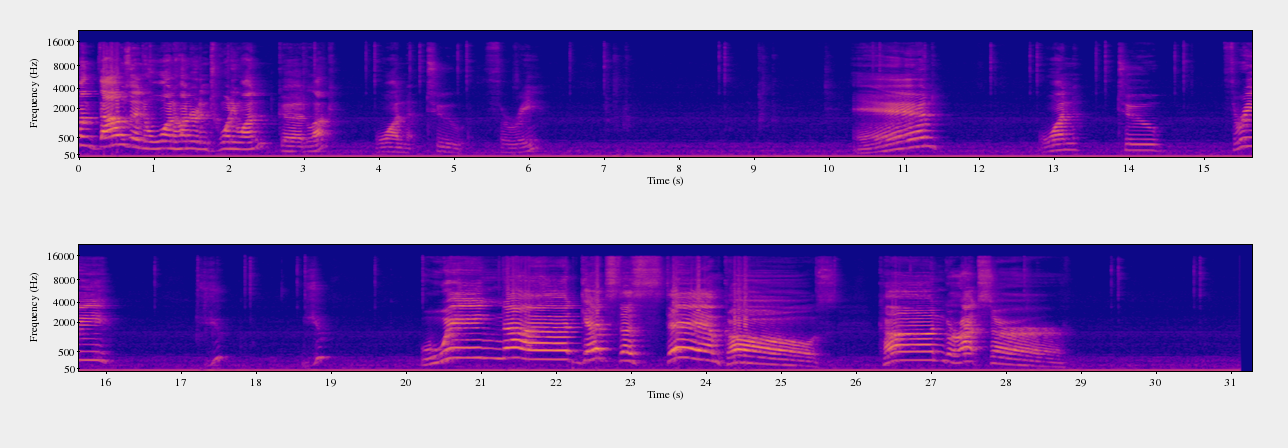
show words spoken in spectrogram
1,121. Good luck. One, two, three. And one, two, three. You, you. Wingnut gets the Stamkos. Congrats, sir.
